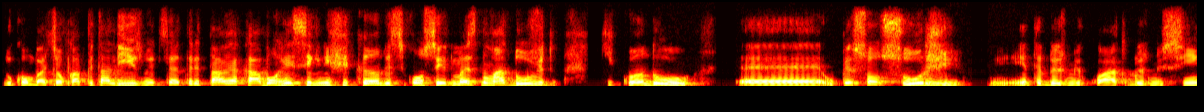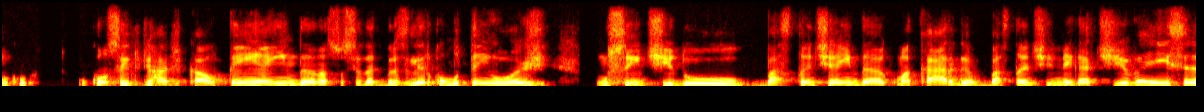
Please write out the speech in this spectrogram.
no combate ao capitalismo, etc. e tal, e acabam ressignificando esse conceito. Mas não há dúvida que quando é, o pessoal surge entre 2004 e 2005, o conceito de radical tem ainda na sociedade brasileira, como tem hoje, um sentido bastante ainda, com uma carga bastante negativa, e esse é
